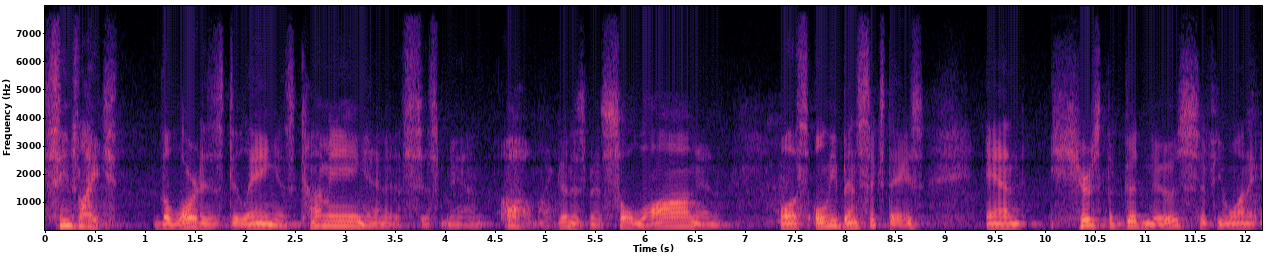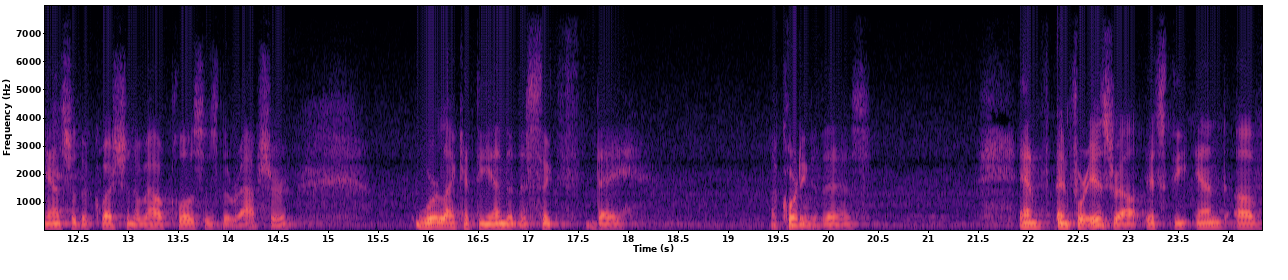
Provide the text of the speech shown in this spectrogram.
Seems like the Lord is delaying his coming, and it's just, man, oh my goodness, been so long. And well, it's only been six days. And here's the good news if you want to answer the question of how close is the rapture, we're like at the end of the sixth day, according to this. And, and for Israel, it's the end of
